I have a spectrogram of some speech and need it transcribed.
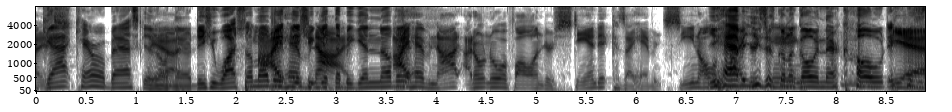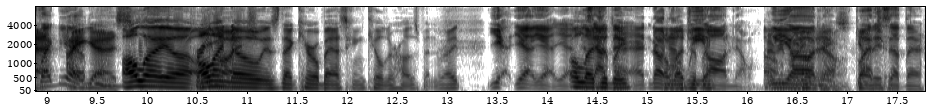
he it's- got Carole Baskin Yeah. on there. Did you watch some of I it? have Did you not. get the beginning of it? I have not. I don't know if I'll understand it because I haven't seen all. Of it. You of haven't. Tiger You just gonna King. go in there cold. It's Yeah, like, yeah, I guess. All I uh, Pretty all I much. know is that Carole Baskin killed her husband, right? Yeah, yeah, yeah, yeah. It's Allegedly. out there. Uh, No, no, Allegedly. we all know. Everybody We all know. knows. But it's out there.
